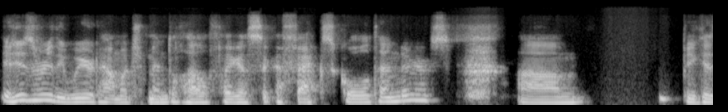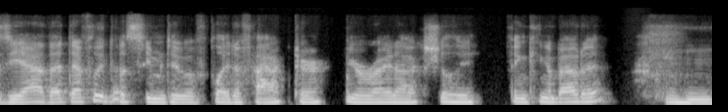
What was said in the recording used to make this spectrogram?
it is really weird how much mental health, I guess, like affects goaltenders. Um, because yeah, that definitely does seem to have played a factor. You're right, actually, thinking about it. Mm-hmm.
